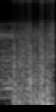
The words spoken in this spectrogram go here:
you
